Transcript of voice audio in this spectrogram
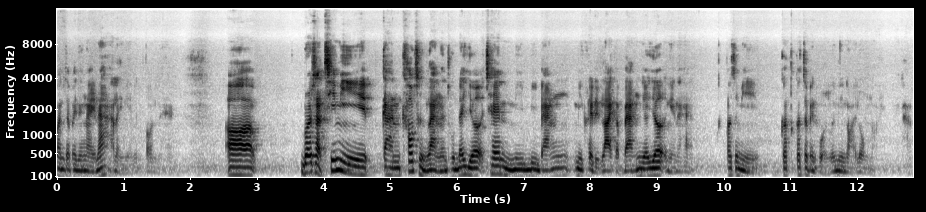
มันจะเป็นยังไงนะอะไรเงี้ยเป็นต้นนะฮะ บริษัทที่มีการเข้าถึงแหล่งเงินทุนได้เยอะ เช่น มีมีแบงก์มีเครดิตไลน์กับแบงก์เยอะๆอย่างเงี้ยนะฮะ ก็จะมีก็ก็จะเป็นห่วงเรื่องนี้น้อยลงหน่อยนะครับ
